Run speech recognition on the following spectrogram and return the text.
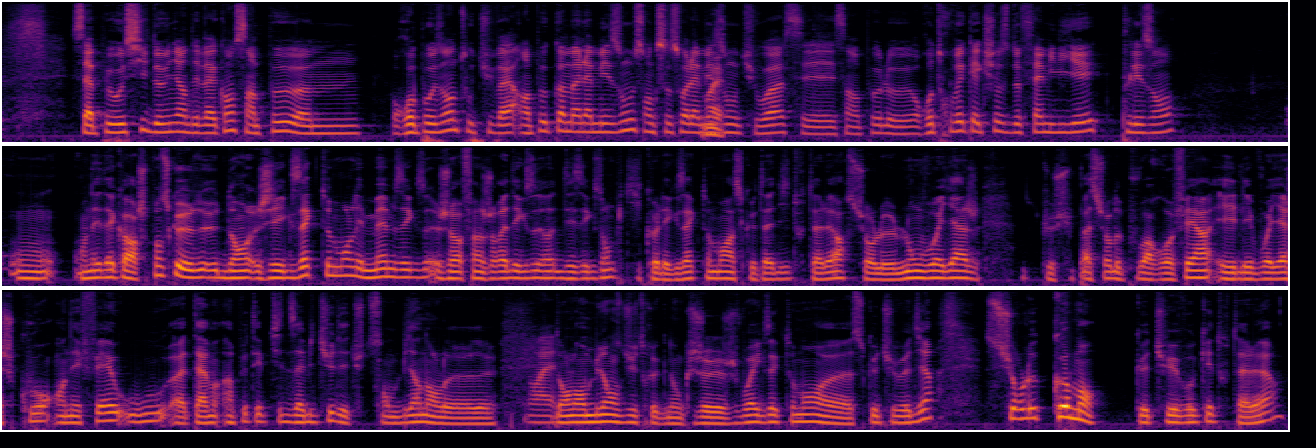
ça peut aussi devenir des vacances un peu euh, reposantes où tu vas un peu comme à la maison sans que ce soit la Ouais. maison, tu vois. C'est c'est un peu le retrouver quelque chose de familier, plaisant. On, on est d'accord. Je pense que dans, j'ai exactement les mêmes exemples. Enfin, j'aurais des, ex- des exemples qui collent exactement à ce que tu as dit tout à l'heure sur le long voyage que je suis pas sûr de pouvoir refaire et les voyages courts, en effet, où tu as un peu tes petites habitudes et tu te sens bien dans le, Ouais. dans l'ambiance du truc. Donc je, je vois exactement euh, ce que tu veux dire. Sur le comment que tu évoquais tout à l'heure,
